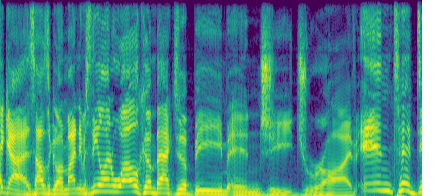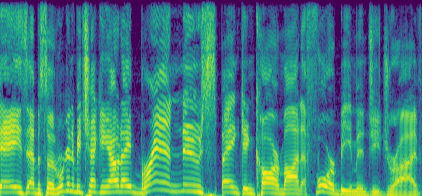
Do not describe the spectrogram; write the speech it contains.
Hey guys, how's it going? My name is Neil and welcome back to BeamNG Drive. In today's episode, we're going to be checking out a brand new spanking car mod for BeamNG Drive.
